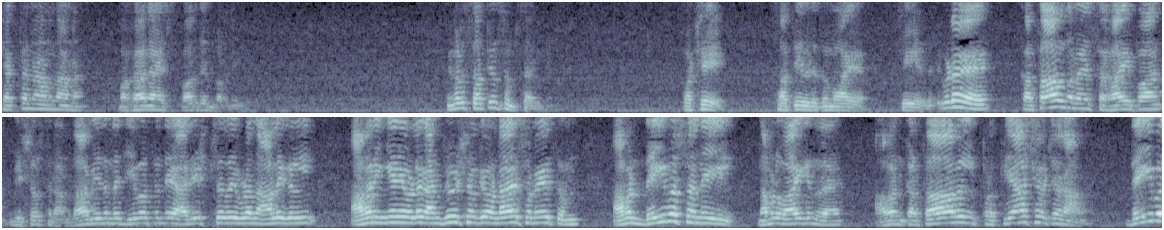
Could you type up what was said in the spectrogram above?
ശക്തനാണെന്നാണ് മഹാനായ സ്പർജൻ പറഞ്ഞത്. നിങ്ങൾ സത്യം സംസാരിക്കണം. പക്ഷേ സത്യവിരുദ്ധമായ ചെയ്യരുത്. ഇവിടെ കർത്താവ് നമ്മെ സഹായിപ്പാൻ വിശ്വസ്തനാണ്. ദാവീദിന്റെ ജീവിതത്തിന്റെ ഇവിടെ നാളുകളിൽ അവൻ ഇങ്ങനെയുള്ള കൺഫ്യൂഷനൊക്കെ ഉണ്ടായ സമയത്തും അവൻ ദൈവസന്നയിൽ നമ്മൾ വായിക്കുന്നത് അവൻ കർത്താവിൽ പ്രത്യാശ വെച്ചവനാണ് ദൈവ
